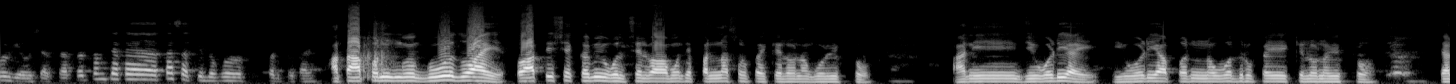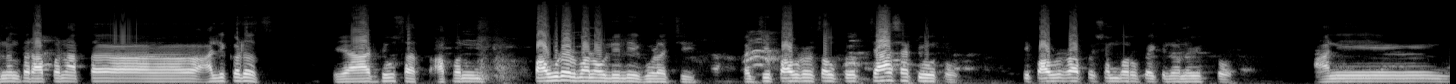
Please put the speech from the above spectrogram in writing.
गुळ घेऊ शकता. तर तुमच्या क- कसा किलो गुळ पडतो काय? आता आपण गूळ जो आहे तो अतिशय कमी होलसेल भावामध्ये पन्नास रुपये किलोनं गूळ विकतो. आणि जी वडी आहे ही वडी आपण नव्वद रुपये किलोनं विकतो. त्यानंतर आपण आता अलीकडंच या आठ दिवसात आपण पावडर बनवलेली आहे गुळाची. जी पावडरचा उपयोग चहासाठी होतो ती पावडर आपण शंभर रुपये किलोनं विकतो. आणि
